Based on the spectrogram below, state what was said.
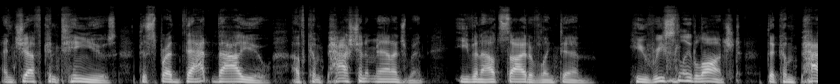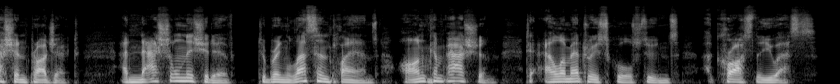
And Jeff continues to spread that value of compassionate management even outside of LinkedIn. He recently launched the Compassion Project, a national initiative to bring lesson plans on compassion to elementary school students across the U.S.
